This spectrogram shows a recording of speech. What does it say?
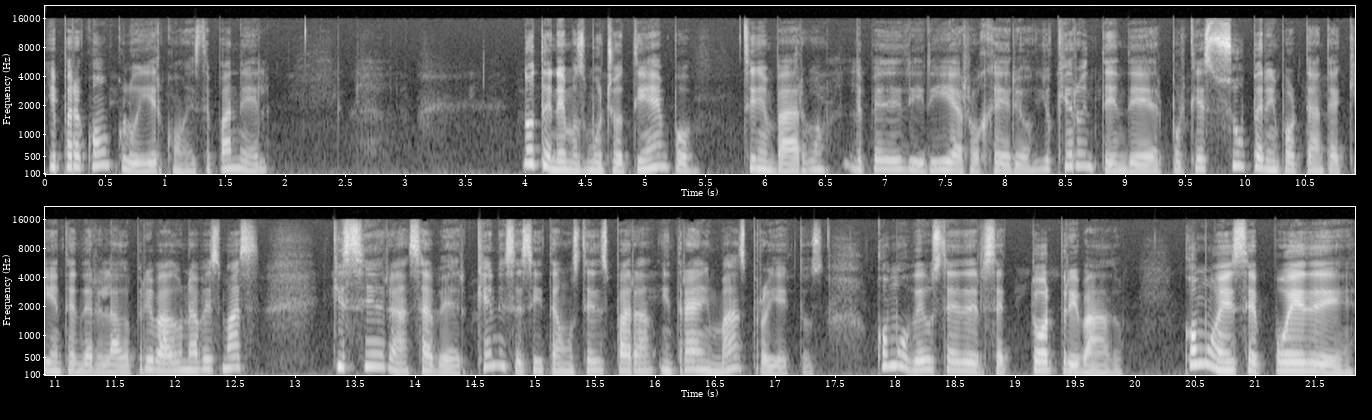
Y para concluir con este panel, no tenemos mucho tiempo. Sin embargo, le pediría a Rogerio, yo quiero entender, porque es súper importante aquí entender el lado privado una vez más. Quisiera saber qué necesitan ustedes para entrar en más proyectos. ¿Cómo ve usted el sector privado? ¿Cómo ese puede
